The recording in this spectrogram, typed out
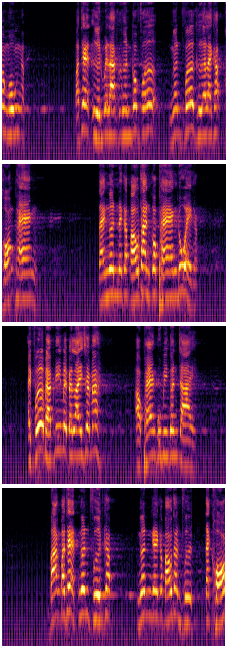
ก็งงครับประเทศอื่นเวลาเงินเขาเฟ้อเงินเฟ้อคืออะไรครับ ของแพง แต่เงินในกระเป๋าท่านก็แพงด้วยครับ ไอ้เฟ้อแบบนี้ไม่เป็นไรใช่ไหมเอาแพงกูมีเงินจ่าย บางประเทศเงินฝืดครับ เงินในกระเป๋าท่านฝืด แต่ของ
